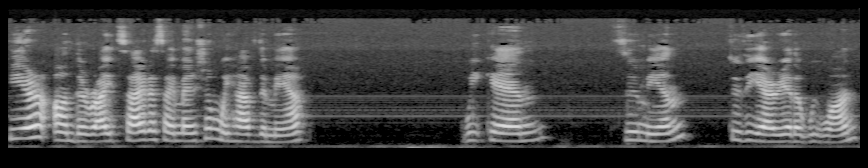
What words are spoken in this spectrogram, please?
Here on the right side, as I mentioned, we have the map. We can zoom in to the area that we want.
